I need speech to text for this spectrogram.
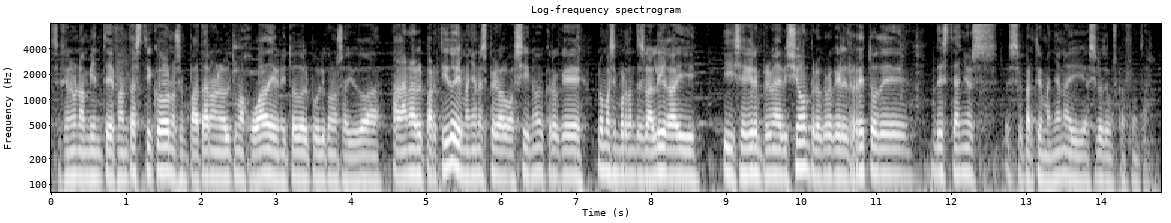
se generó un ambiente fantástico, nos empataron en la última jugada y ni todo el público nos ayudó a, a, ganar el partido y mañana espero algo así, ¿no? Creo que lo más importante es la liga y, y seguir en primera división, pero creo que el reto de, de este año es, es el partido de mañana y así lo tenemos que afrontar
